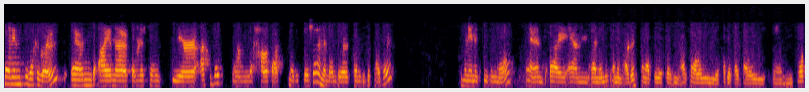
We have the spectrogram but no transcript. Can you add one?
My name is Rebecca Rose, and I am a feminist and queer activist from Halifax, Nova Scotia. I'm a member of Friends of the. My name is Susan Wolf, and I am an independent artist and also work at an art gallery, a public art gallery in Halifax.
